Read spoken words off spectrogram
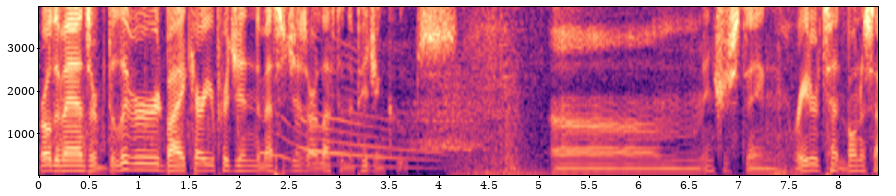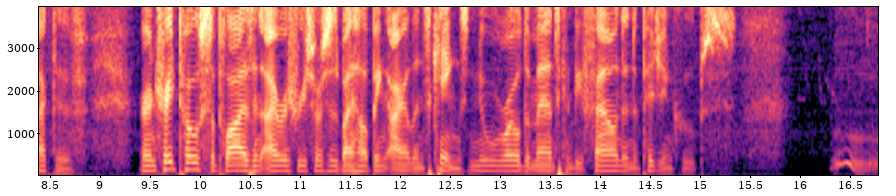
Royal demands are delivered by a carrier pigeon. The messages are left in the pigeon coops. Um, interesting. Raider tent bonus active. Earn trade posts, supplies, and Irish resources by helping Ireland's kings. New royal demands can be found in the pigeon coops. Ooh.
